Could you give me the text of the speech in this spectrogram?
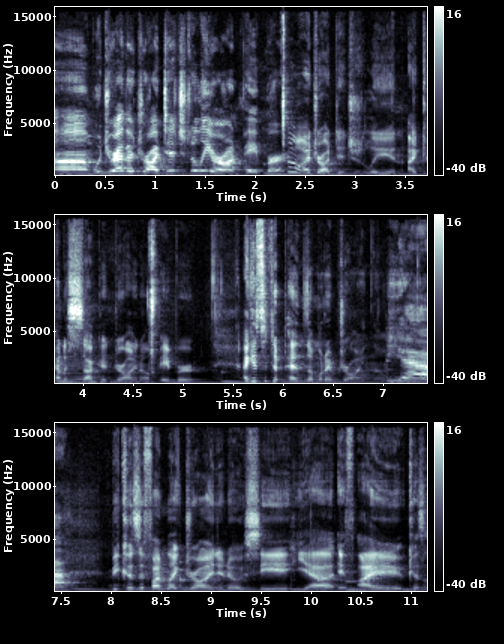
Um, would you rather draw digitally or on paper? Oh, I draw digitally, and I kind of suck at drawing on paper. I guess it depends on what I'm drawing, though. Yeah. Because if I'm like drawing an OC, yeah. If I, because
